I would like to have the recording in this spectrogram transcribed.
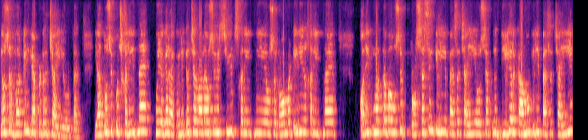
या उसे वर्किंग कैपिटल चाहिए होता है। या तो उसे कुछ खरीदना है, कोई अगर एग्रीकल्चर वाला है, उसे सीड्स खरीदनी है, उसे रॉ मटेरियल खरीदना है, और एक मरतबा उसे प्रोसेसिंग के लिए पैसा चाहिए, उसे अपने दीगर कामों के लिए पैसा चाहिए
